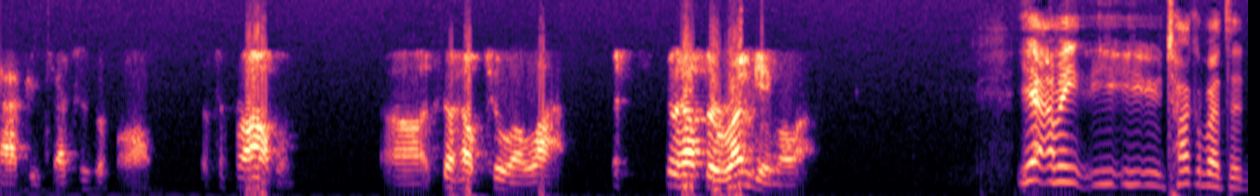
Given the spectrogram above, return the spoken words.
after he catches the ball. That's a problem. Uh, it's going to help Tua a lot. It's going to help their run game a lot. Yeah, I mean, you, you talk about the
